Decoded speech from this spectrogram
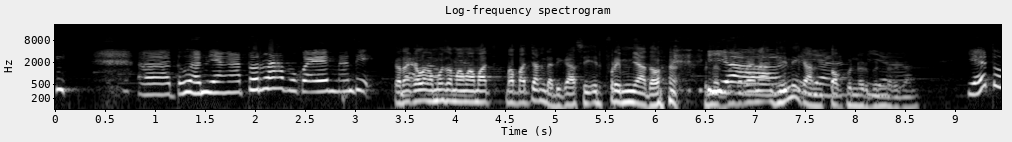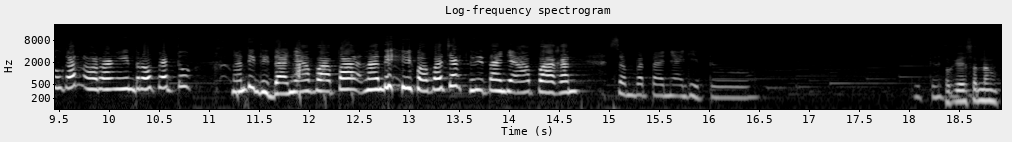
eh, Tuhan yang ngatur lah pokoknya nanti Karena kalau ngomong sama Mama Papa Cang udah dikasih frame-nya toh. Bener-bener Iya, enak gini kan, iya, talk bener-bener iya. kan. Ya itu kan orang introvert tuh nanti ditanya apa-apa, nanti Papa Cak ditanya apa kan sempet tanya gitu. Gitu sih. Oke seneng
